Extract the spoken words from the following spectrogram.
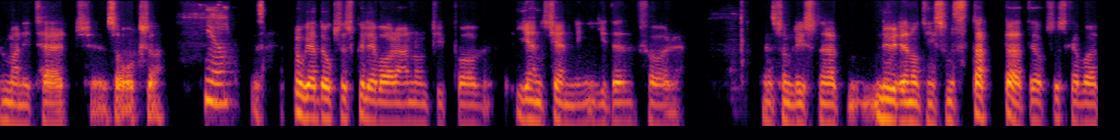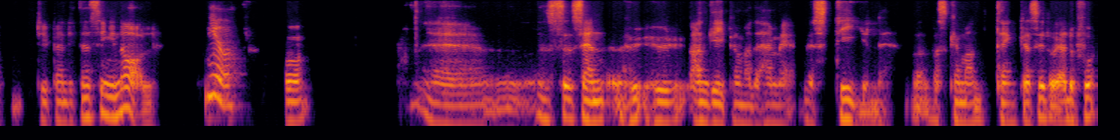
humanitärt eh, så också. Jo. Jag tror att det också skulle vara någon typ av igenkänning i det för den som lyssnar att nu är det någonting som startar, att det också ska vara typ en liten signal. Jo. Och, eh, sen hur, hur angriper man det här med, med stil? Vad, vad ska man tänka sig då? Ja, då, får,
